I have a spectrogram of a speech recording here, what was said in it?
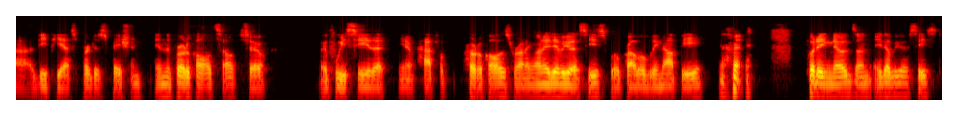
uh, VPS participation in the protocol itself. So if we see that you know half a protocol is running on AWS East, we'll probably not be putting nodes on AWS East,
